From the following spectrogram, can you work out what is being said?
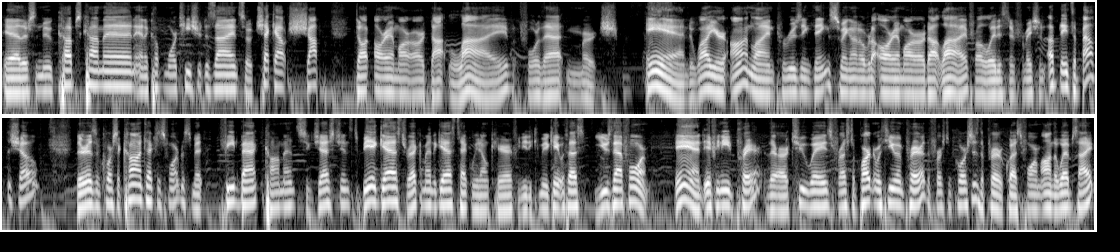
Yeah, there's some new cups coming and a couple more t-shirt designs. So check out shop.rmrr.live for that merch. And while you're online perusing things, swing on over to rmrr.live for all the latest information updates about the show. There is, of course, a contact us form to submit feedback, comments, suggestions, to be a guest, recommend a guest. Heck, we don't care. If you need to communicate with us, use that form. And if you need prayer, there are two ways for us to partner with you in prayer. The first, of course, is the prayer request form on the website,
